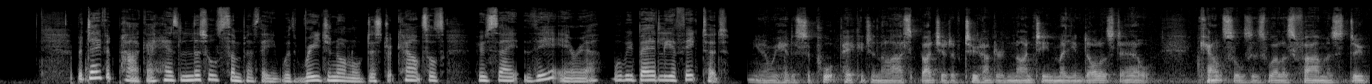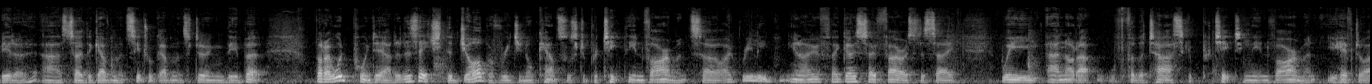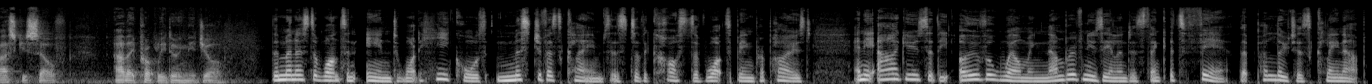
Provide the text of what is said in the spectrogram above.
But David Parker has little sympathy with regional or district councils who say their area will be badly affected. You know, we had a support package in the last budget of $219 million to help councils as well as farmers do better. Uh, so the government, central government's doing their bit. But I would point out it is actually the job of regional councils to protect the environment. So I really, you know, if they go so far as to say we are not up for the task of protecting the environment, you have to ask yourself, are they properly doing their job? The Minister wants an end to what he calls mischievous claims as to the costs of what's being proposed, and he argues that the overwhelming number of New Zealanders think it's fair that polluters clean up.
